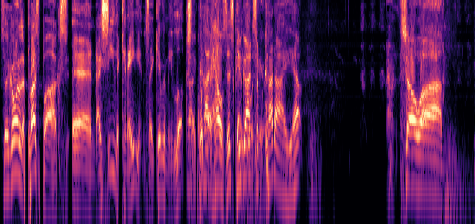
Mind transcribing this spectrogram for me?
So I go into the press box, and I see the Canadiens like giving me looks, like, "What the hell is this guy You got some here?" cut eye. Yep. So um,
